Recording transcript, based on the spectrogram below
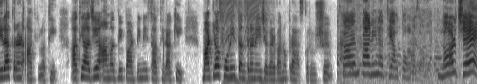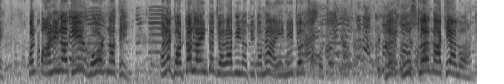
નિરાકરણ આવ્યું નથી. આથી આજે આમ આદમી પાર્ટીને સાથે રાખી માટલા ફોડી તંત્રને જગાડવાનો પ્રયાસ કર્યો છે. કાયમ પાણી નથી આવતો નળ છે, પણ પાણી નથી, રોડ નથી. અને ગટર લાઈન તો જરા બી નથી. તમે આવીને જોઈ શકો છો. ને ઉસલર નાખી આલો અમને.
